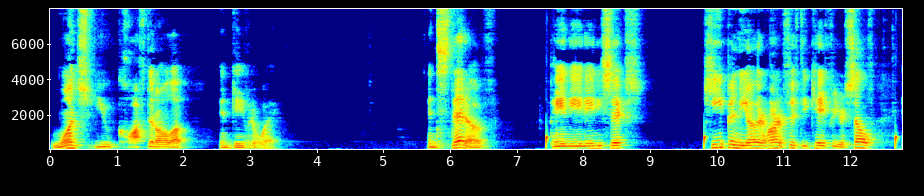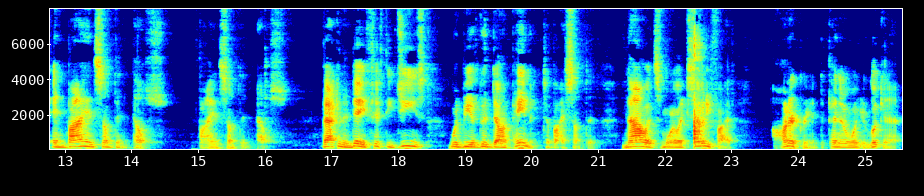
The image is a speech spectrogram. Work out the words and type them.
once you coughed it all up and gave it away. Instead of paying the 886, keeping the other 150k for yourself and buying something else. Buying something else. Back in the day, 50 G's would be a good down payment to buy something. Now it's more like 75, 100 grand, depending on what you're looking at.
